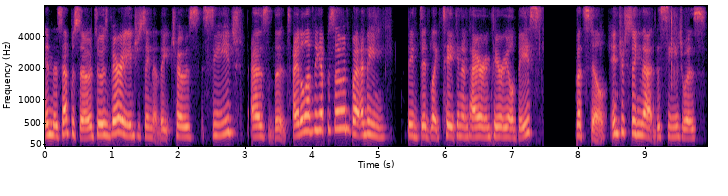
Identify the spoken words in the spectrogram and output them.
in this episode. So it was very interesting that they chose Siege as the title of the episode. But I mean, they did like take an entire Imperial base, but still interesting that the Siege was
